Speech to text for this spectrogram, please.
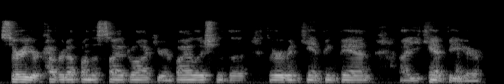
sir, you're covered up on the sidewalk. You're in violation of the, the urban camping ban. Uh, you can't be here.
